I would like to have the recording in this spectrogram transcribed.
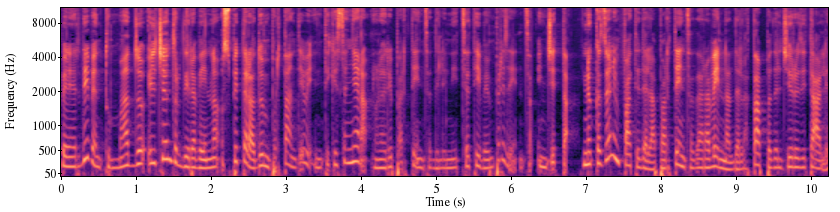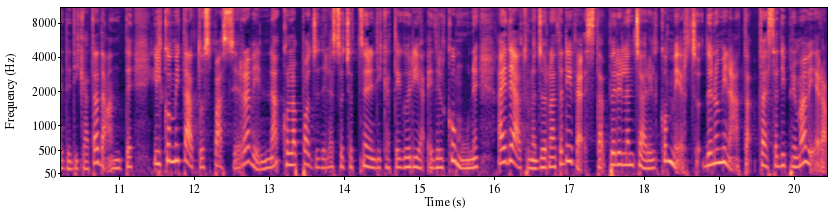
Venerdì 21 maggio il centro di Ravenna ospiterà due importanti eventi che segneranno la ripartenza delle iniziative in presenza in città. In occasione infatti della partenza da Ravenna della tappa del Giro d'Italia dedicata a Dante, il Comitato Spasso in Ravenna, con l'appoggio delle associazioni di categoria e del comune, ha ideato una giornata di festa per rilanciare il commercio denominata Festa di Primavera.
